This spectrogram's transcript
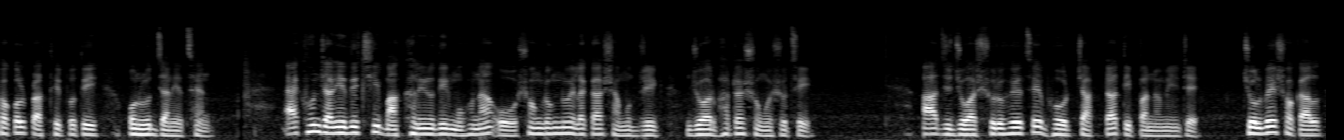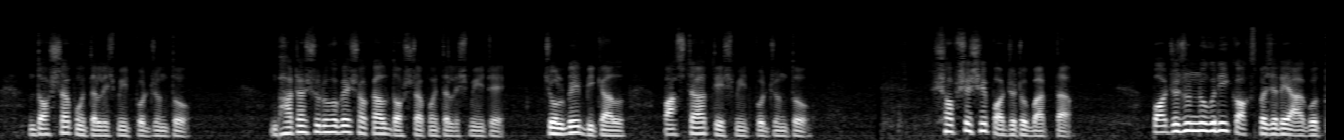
সকল প্রার্থীর প্রতি অনুরোধ জানিয়েছেন। এখন জানিয়ে দিচ্ছি বাঁকখালী নদীর মোহনা ও সংলগ্ন এলাকার সামুদ্রিক জোয়ার ভাটার সময়সূচি। আজ জোয়ার শুরু হয়েছে ভোর চারটা তিপ্পান্ন মিনিটে। চলবে সকাল দশটা পঁয়তাল্লিশ মিনিট পর্যন্ত। ভাটা শুরু হবে সকাল দশটা পঁয়তাল্লিশ মিনিটে। চলবে বিকাল পাঁচটা তেইশ মিনিট পর্যন্ত। সবশেষে পর্যটক বার্তা। পর্যটন নগরী কক্সবাজারে আগত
